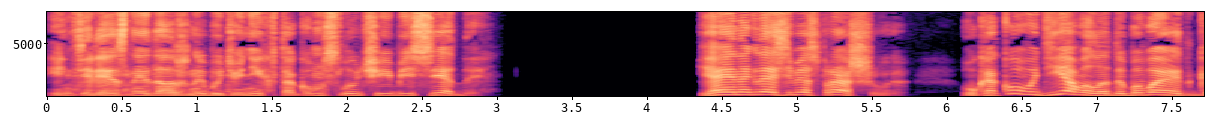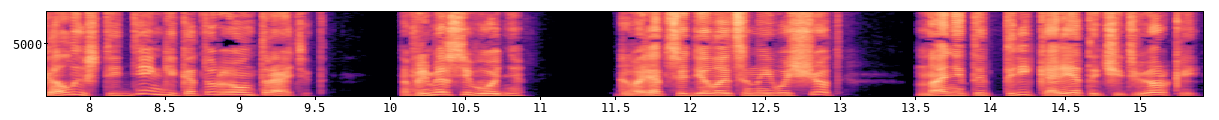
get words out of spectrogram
Интересные должны быть у них в таком случае беседы. Я иногда себя спрашиваю, у какого дьявола добывает Галыш те деньги, которые он тратит? Например, сегодня. Говорят, все делается на его счет. Наняты три кареты четверкой,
